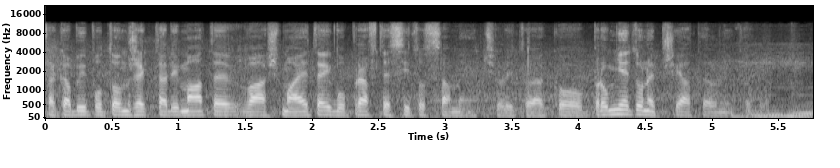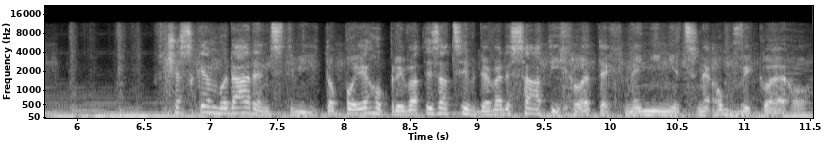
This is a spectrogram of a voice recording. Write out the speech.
tak aby potom řekl, tady máte váš majetek, opravte si to sami. Čili to jako, pro mě je to nepřijatelný tohle. V českém vodárenství to po jeho privatizaci v 90. letech není nic neobvyklého.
